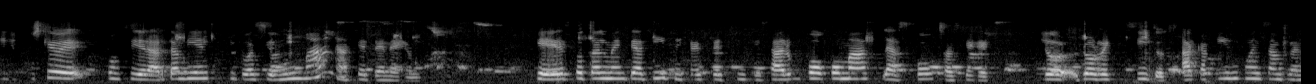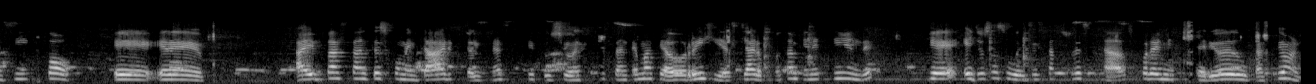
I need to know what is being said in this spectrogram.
tenemos que considerar también la situación humana que tenemos que es totalmente atípica, especificar un poco más las cosas, que los requisitos. Acá mismo en San Francisco eh, eh, hay bastantes comentarios de algunas instituciones que están demasiado rígidas. Claro, uno también entiende que ellos a su vez están presionados por el Ministerio de Educación.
